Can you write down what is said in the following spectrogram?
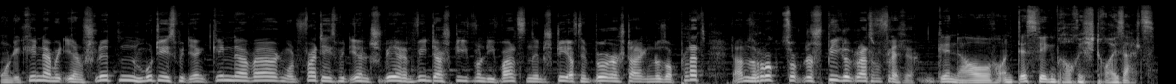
Und die Kinder mit ihrem Schlitten, Muttis mit ihren Kinderwagen und Vatis mit ihren schweren Winterstiefeln, die walzen den Steh auf den Bürgersteigen nur so platt, da haben sie ruckzuck eine spiegelglatte Fläche. Genau, und deswegen brauche ich Streusalz.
